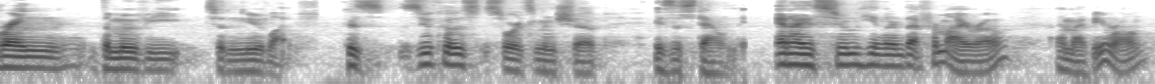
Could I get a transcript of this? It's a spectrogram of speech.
bring the movie to new life. Because Zuko's swordsmanship is astounding. And I assume he learned that from Iroh. I might be wrong.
